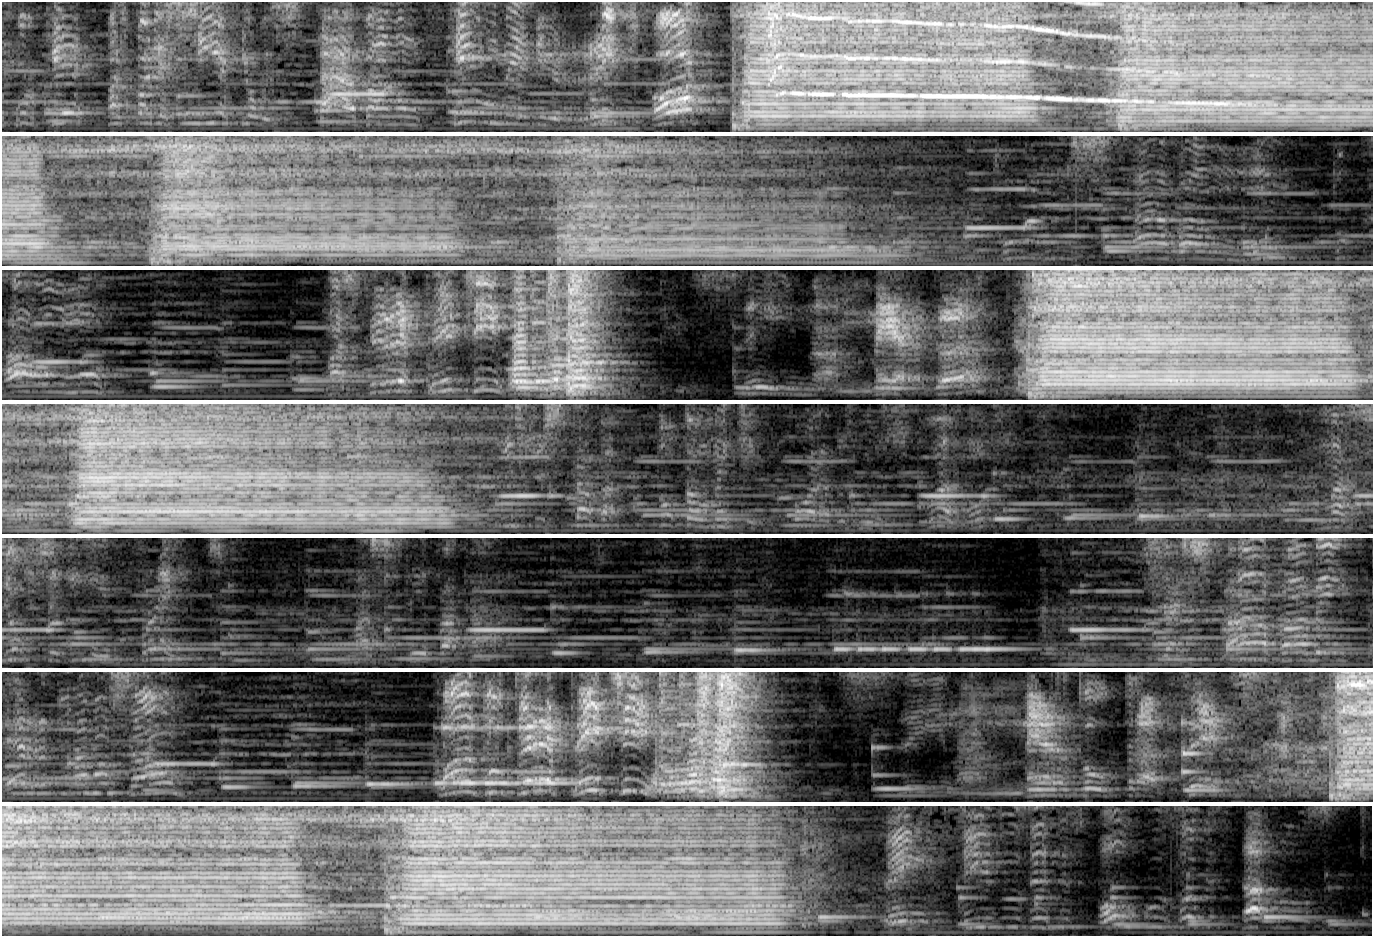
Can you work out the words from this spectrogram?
Sei porquê, mas parecia que eu estava num filme de Hitchcock. Tudo estava muito calmo, mas de repente pisei na merda. Totalmente fora dos meus planos, mas eu segui em frente, mas devagar. Já estava bem perto da mansão, quando de repente pisei na merda outra vez.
